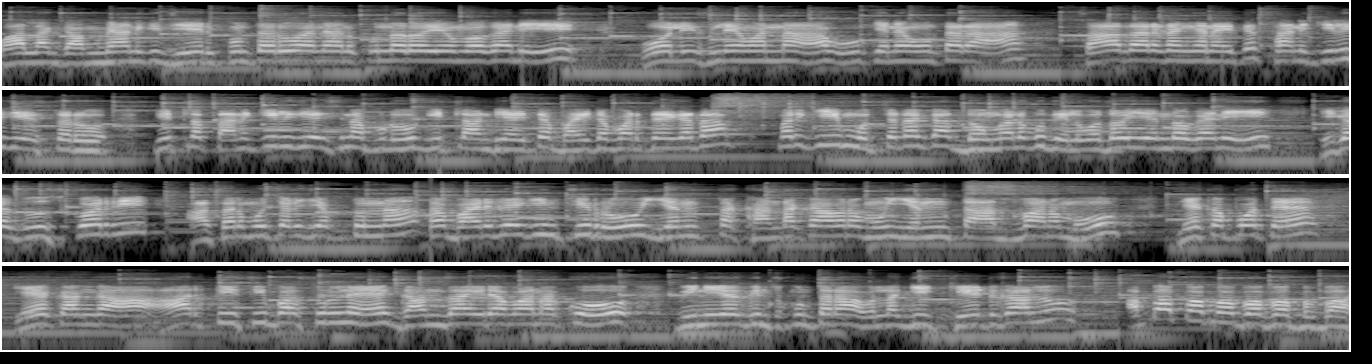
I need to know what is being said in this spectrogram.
వాళ్ళ గమ్యానికి చేరుకుంటారు అని అనుకున్నారో ఏమో కానీ పోలీసులు ఏమన్నా ఊకేనే ఉంటారా? సాధారణంగానైతే తనిఖీలు చేస్తారు. ఇట్లా తనిఖీలు చేసినప్పుడు ఇట్లాంటివి అయితే బయటపడతాయి కదా. మరి ఈ ముచ్చటగా దొంగలకు తెలియదో ఏందో గాని ఇక చూసుకోర్రి. అసలు ముచ్చట చెప్తున్నా బరిదెగించిర్రు ఎంత కండకావరము ఎంత అధ్వానము. లేకపోతే ఏకంగా ఆర్టీసీ బస్సులనే గంజాయి రవాణాకు వినియోగించుకుంటారా వాళ్ళకి కేటుగాళ్ళు? అబ్బాబ్బాబ్బాబ్బాబ్బా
